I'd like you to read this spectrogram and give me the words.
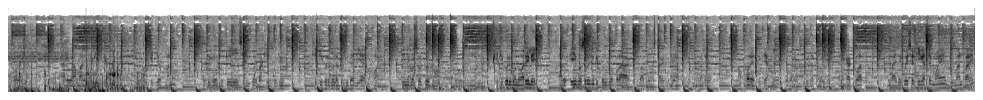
হ'ব লাগিব আৰু আমাৰ এতিয়া খেতিয়ক মানুহ গতিকে গোটেই চাইনপুৰবাসীক যদি খেতি কৰিবলৈ সুবিধা দিয়া নহয় তিনি বছৰটো খেতি কৰিব নোৱাৰিলেই আৰু এই বছৰে যদি কৰিব পৰা কিবা ব্যৱস্থা যদি আপুনি সোনকালে নকৰে তেতিয়াহ'লে একেবাৰে অসুবিধাত পৰি যায় তেনেকৈ কোৱাত বাইদেউ কৈছে ঠিক আছে মই যিমান পাৰিম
